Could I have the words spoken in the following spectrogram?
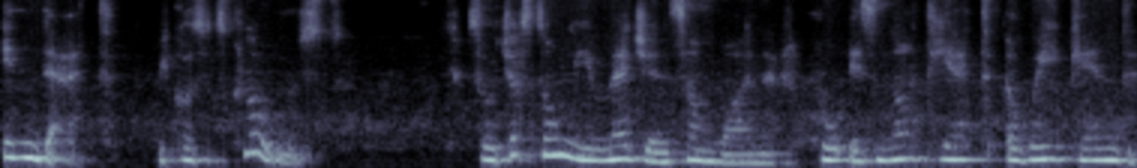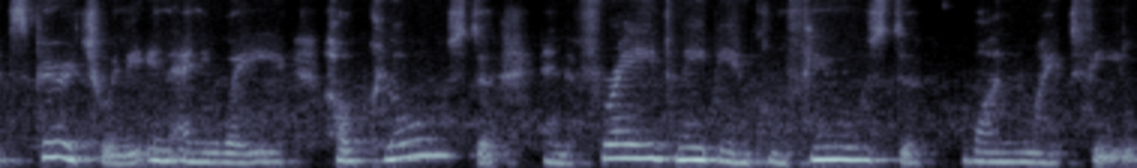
in that because it's closed. So just only imagine someone who is not yet awakened spiritually in any way, how closed and afraid, maybe and confused one might feel.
